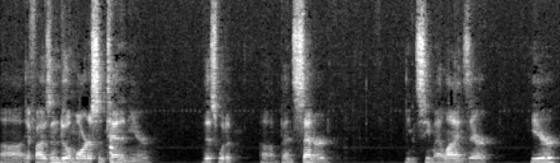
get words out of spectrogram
uh, if I was going to do a mortise and tenon here, this would have uh, been centered you can see my lines there, here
